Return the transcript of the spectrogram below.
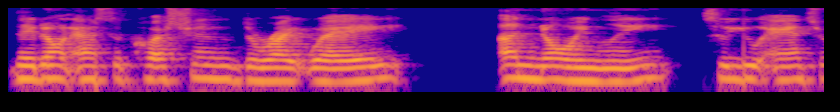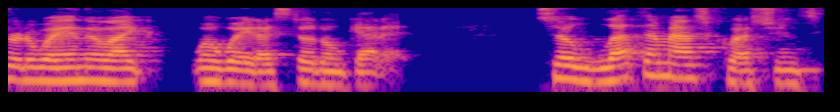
they don't ask the question the right way unknowingly. So you answer it away and they're like, well, wait, I still don't get it. So let them ask questions,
